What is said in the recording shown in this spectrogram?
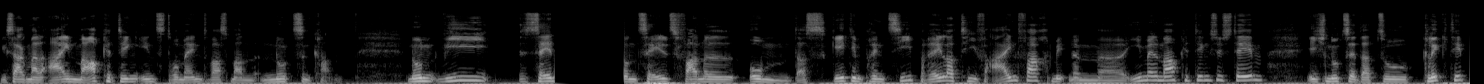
ich sage mal, ein Marketinginstrument, was man nutzen kann. Nun, wie sehen ein Sales Funnel um? Das geht im Prinzip relativ einfach mit einem äh, E-Mail-Marketing-System. Ich nutze dazu Clicktip,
